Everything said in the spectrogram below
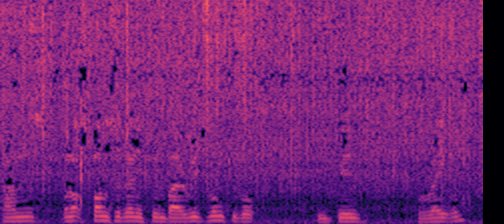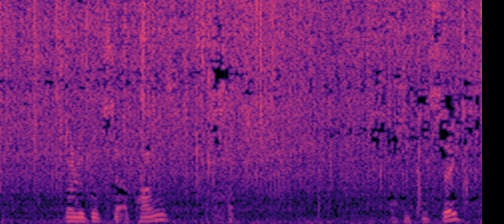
pans. We're not sponsored or anything by Ridge Monkey, but we do rate them. Very good set of pans, as you can see.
